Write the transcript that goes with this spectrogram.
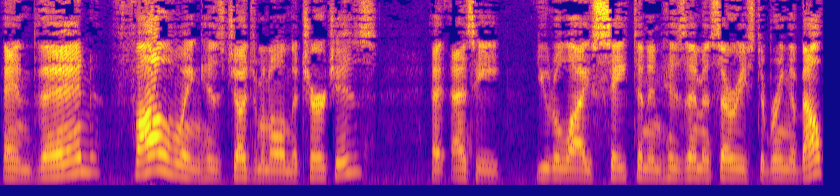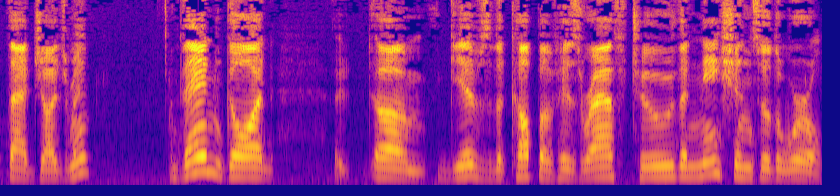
and then following his judgment on the churches as he utilized Satan and his emissaries to bring about that judgment, then God um, gives the cup of his wrath to the nations of the world.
